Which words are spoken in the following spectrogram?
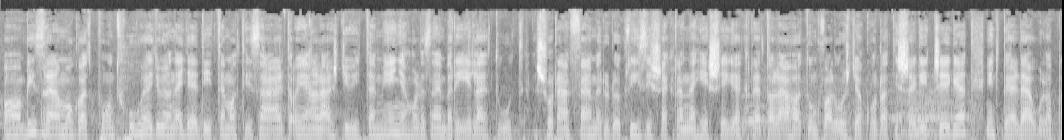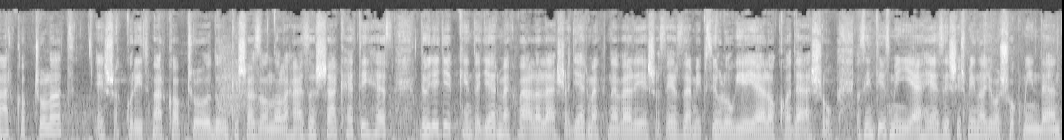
A bizrámogat.hu egy olyan egyedi tematizált ajánlásgyűjtemény, ahol az emberi életút során felmerülő krízisekre, nehézségekre találhatunk valós gyakorlati segítséget, mint például a párkapcsolat, és akkor itt már kapcsolódunk is azonnal a házasság hetéhez, de hogy egyébként a gyermekvállalás, a gyermeknevelés, az érzelmi pszichológiai elakadások, az intézményi elhelyezés és még nagyon sok minden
